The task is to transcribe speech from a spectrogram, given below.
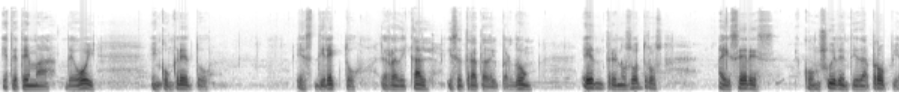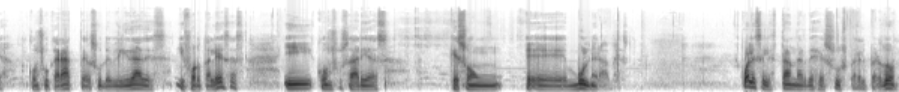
Este tema de hoy, en concreto, es directo, es radical y se trata del perdón. Entre nosotros hay seres con su identidad propia, con su carácter, sus debilidades y fortalezas y con sus áreas que son eh, vulnerables. ¿Cuál es el estándar de Jesús para el perdón?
